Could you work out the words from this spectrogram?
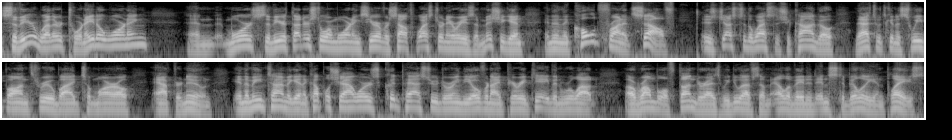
severe weather, tornado warning, and more severe thunderstorm warnings here over southwestern areas of Michigan. And then the cold front itself is just to the west of Chicago. That's what's going to sweep on through by tomorrow afternoon. In the meantime, again, a couple showers could pass through during the overnight period. Can't even rule out a rumble of thunder as we do have some elevated instability in place.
